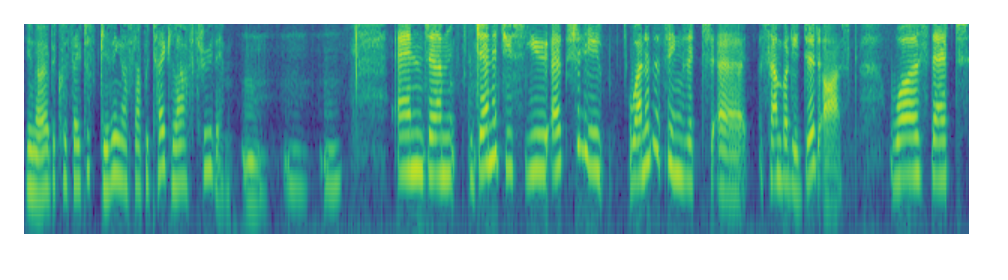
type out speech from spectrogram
you know, because they're just giving us life. We take life through them. Mm, mm, mm. And um, Janet, you, you actually one of the things that uh, somebody did ask was that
